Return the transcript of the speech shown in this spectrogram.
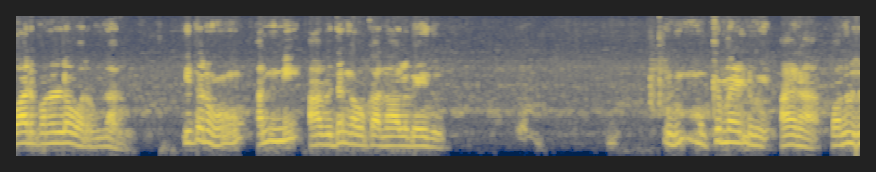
వారి పనుల్లో వారు ఉన్నారు. ఇతను అన్నీ ఆ విధంగా ఒక నాలుగైదు ముఖ్యమైనవి ఆయన పనులు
